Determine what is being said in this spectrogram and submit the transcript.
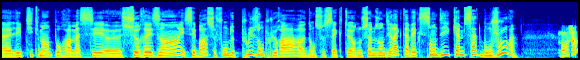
les petites mains pour ramasser ce raisin. Et ces bras se font de plus en plus rares dans ce secteur. Nous sommes en direct avec Sandy Kamsat. Bonjour. Bonjour.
